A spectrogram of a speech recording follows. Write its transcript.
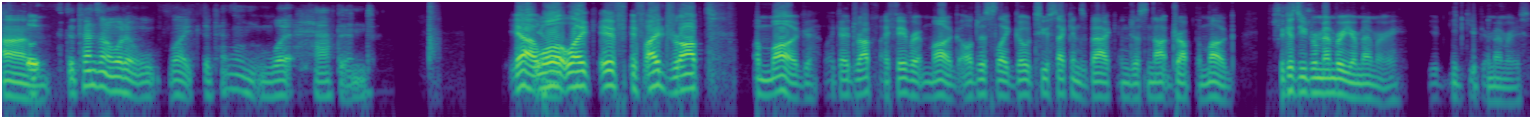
um depends on what it like. Depends on what happened. yeah Yeah. well like if if i dropped a mug like i dropped my favorite mug i'll just like go two seconds back and just not drop the mug because you'd remember your memory you'd, you'd keep your memories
